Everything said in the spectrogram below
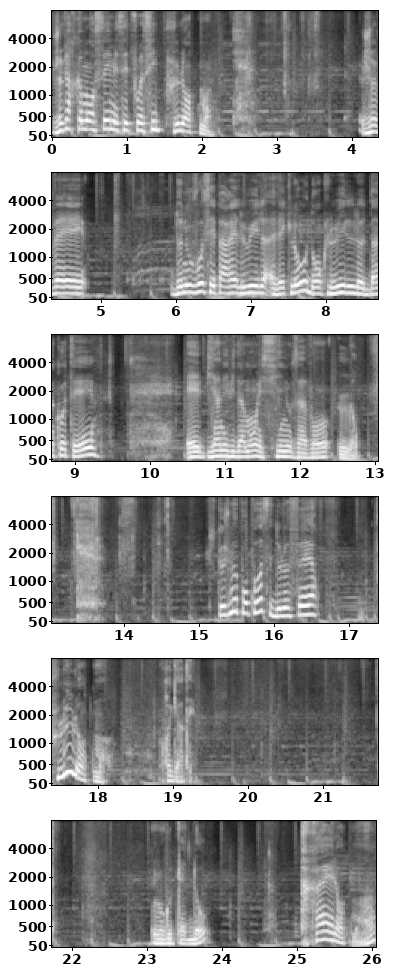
Je vais recommencer, mais cette fois-ci plus lentement. Je vais de nouveau séparer l'huile avec l'eau, donc l'huile d'un côté, et bien évidemment ici nous avons l'eau. Ce que je me propose c'est de le faire plus lentement. Regardez. Une gouttelette d'eau, très lentement,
